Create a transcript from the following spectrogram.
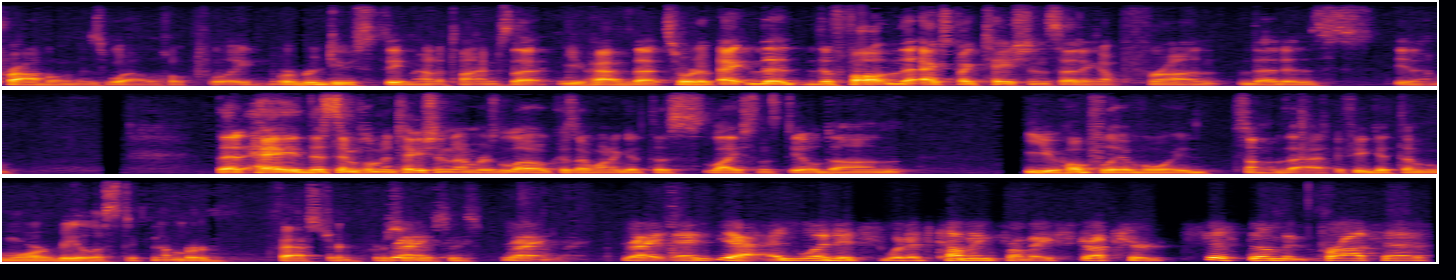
problem as well, hopefully, or reduce the amount of times that you have that sort of eh, the the fault the expectation setting up front that is you know that hey this implementation number is low because I want to get this license deal done. You hopefully avoid some of that if you get them a more realistic number faster for Right. services. Right, right, and yeah, and when it's when it's coming from a structured system and process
